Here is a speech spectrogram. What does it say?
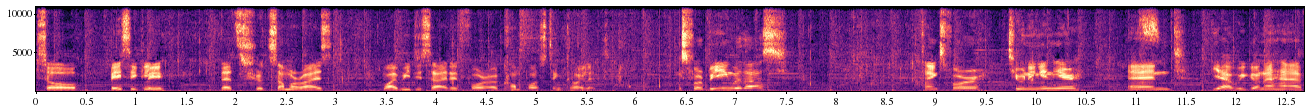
So basically that should summarize why we decided for a composting toilet. Thanks for being with us. Thanks for tuning in here. And yeah, we're gonna have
